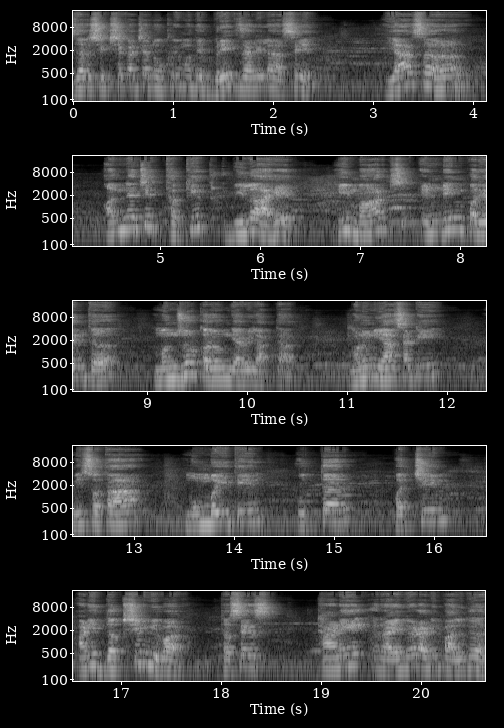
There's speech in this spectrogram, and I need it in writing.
जर शिक्षकाच्या नोकरीमध्ये ब्रेक झालेला असेल यासह अन्य जी थकीत बिलं आहेत ही मार्च एंडिंगपर्यंत मंजूर करून घ्यावी लागतात. म्हणून यासाठी मी स्वतः मुंबईतील उत्तर पश्चिम आणि दक्षिण विभाग तसेच ठाणे रायगड आणि पालघर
